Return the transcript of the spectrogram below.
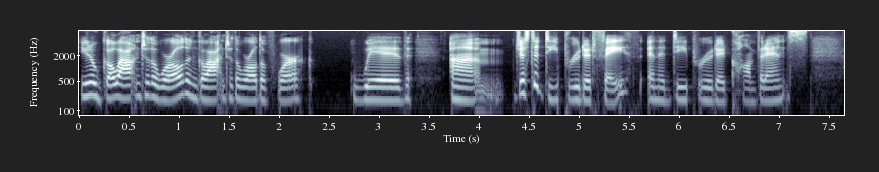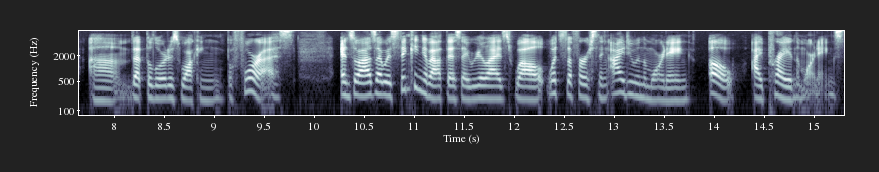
you know, go out into the world and go out into the world of work with um, just a deep rooted faith and a deep rooted confidence um, that the Lord is walking before us. And so as I was thinking about this, I realized, well, what's the first thing I do in the morning? Oh, I pray in the mornings.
